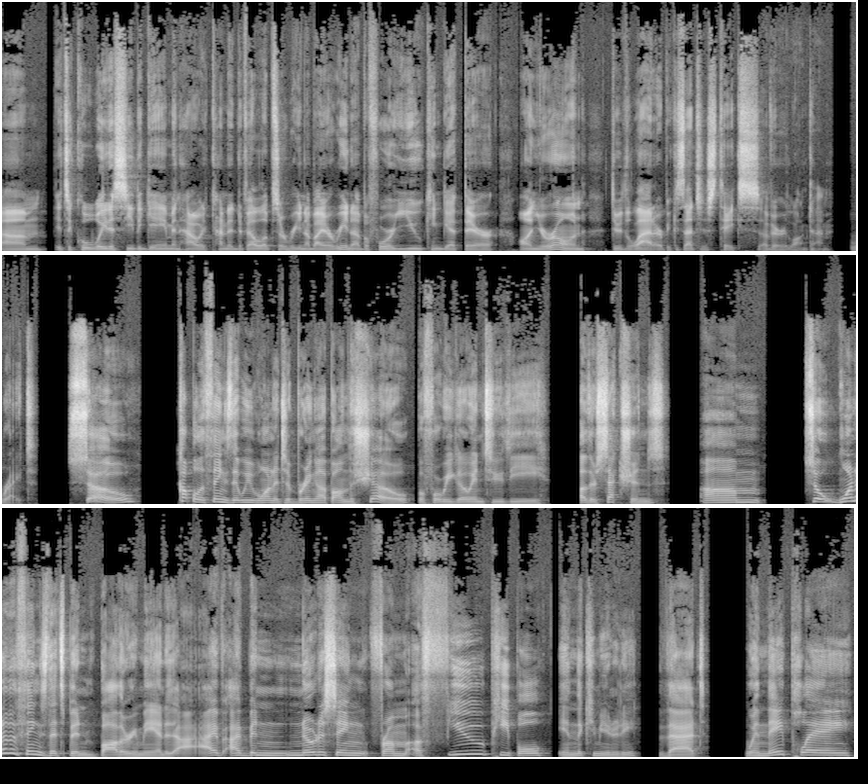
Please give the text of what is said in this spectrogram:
um, it's a cool way to see the game and how it kind of develops arena by arena before you can get there on your own through the ladder, because that just takes a very long time. Right. So, a couple of things that we wanted to bring up on the show before we go into the other sections. Um, so one of the things that's been bothering me, and I've I've been noticing from a few people in the community that when they play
